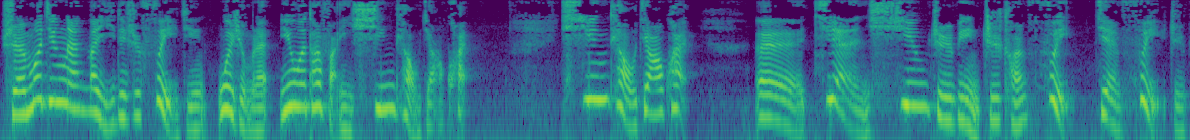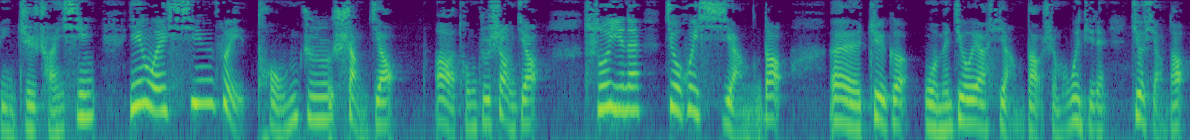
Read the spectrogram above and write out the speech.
什么金呢？那一定是肺经。为什么呢？因为它反映心跳加快，心跳加快，哎，见心之病之传肺。见肺之病之传心，因为心肺同居上焦啊，同居上焦，所以呢就会想到，呃，这个我们就要想到什么问题呢？就想到，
